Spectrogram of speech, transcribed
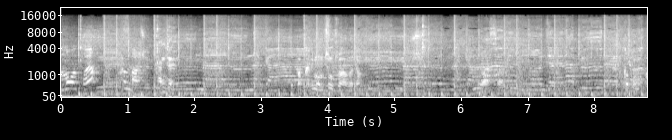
안 먹을 거야? 그럼 나 줘. 안 돼. 오빠 크림 엄청 좋아하거든. 왔어. 그거 먹어.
